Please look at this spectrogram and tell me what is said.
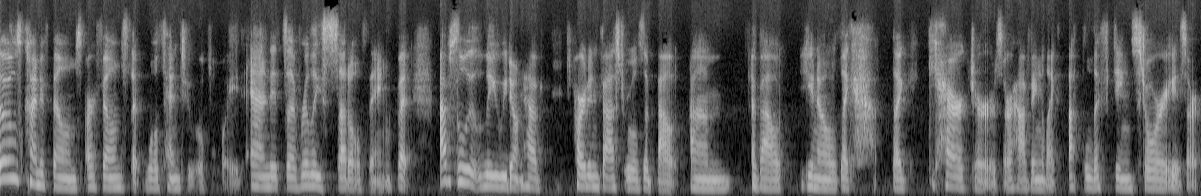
those kind of films are films that we'll tend to avoid. And it's a really subtle thing. But absolutely, we don't have hard and fast rules about um, about you know like like characters or having like uplifting stories or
